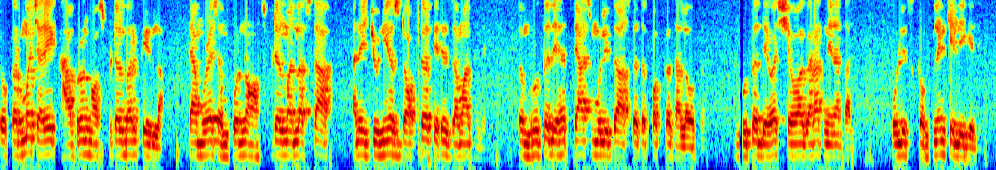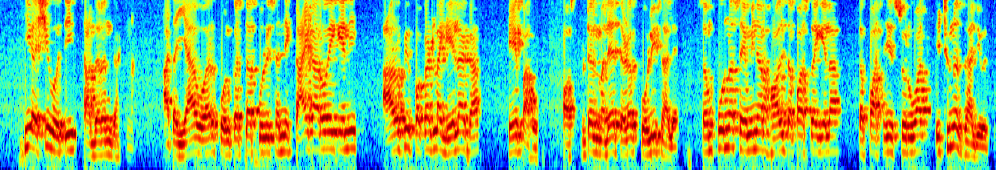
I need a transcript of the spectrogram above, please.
तो कर्मचारी घाबरून हॉस्पिटलभर फिरला. त्यामुळे संपूर्ण हॉस्पिटलमधला स्टाफ आणि ज्युनियर्स डॉक्टर तिथे जमा झाले. तर मृतदेह त्याच मुलीचा असल्याचं पक्क झालं होतं. मृतदेह शेवाघरात नेण्यात आला. पोलीस कंप्लेंट केली गेली. ही अशी होती साधारण घटना. आता यावर कोलकाता पोलिसांनी काय कारवाई केली? आरोपी पकडला गेला का? हे पाहू. हॉस्पिटलमध्ये तडक पोलीस आले. संपूर्ण सेमिनार हॉल तपासला गेला. तपासाची सुरुवात इथूनच झाली होती.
